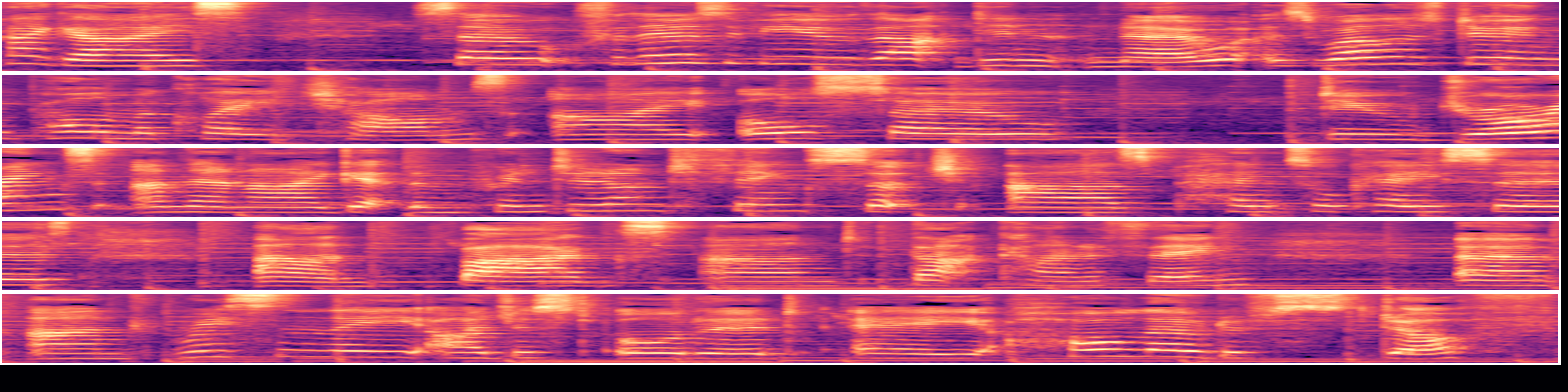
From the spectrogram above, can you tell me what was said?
Hi guys! So for those of you that didn't know, as well as doing polymer clay charms, I also do drawings and then I get them printed onto things such as pencil cases and bags and that kind of thing. Um, and recently I just ordered a whole load of stuff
